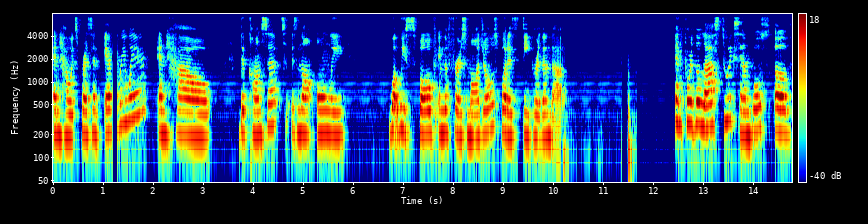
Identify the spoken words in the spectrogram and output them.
and how it's present everywhere and how the concept is not only what we spoke in the first modules, but it's deeper than that. And for the last two examples of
